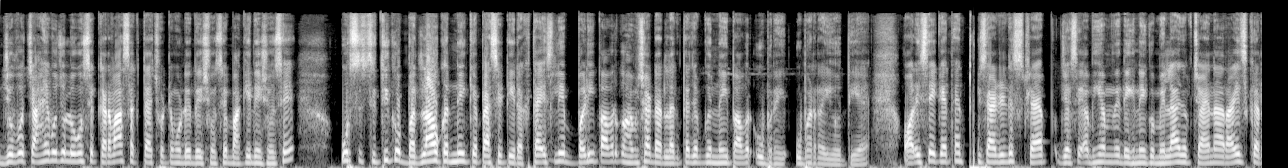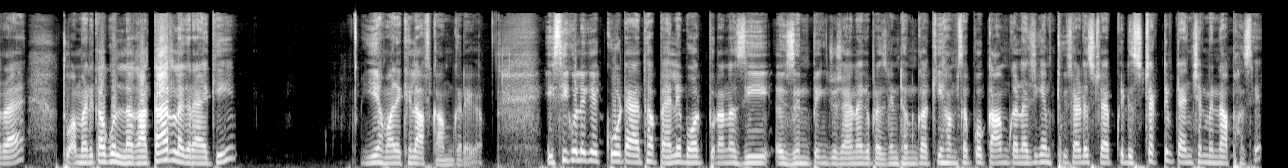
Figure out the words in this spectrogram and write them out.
जो वो चाहे वो जो लोगों से करवा सकता है छोटे मोटे देशों से, बाकी देशों से, उस स्थिति को बदलाव करने की कैपेसिटी रखता है। इसलिए बड़ी पावर को हमेशा डर लगता है जब कोई नई पावर उभर रही उभर रही होती है। और इसे कहते हैं थ्री साइडेड स्ट्रैप जैसे अभी हमने देखने को मिला, जब चाइना राइज कर रहा है तो अमेरिका को लगातार लग रहा है कि ये हमारे खिलाफ काम करेगा। इसी को लेकर कोट आया था, पहले बहुत पुराना जी जिनपिंग जो चाइना के प्रेसिडेंट है, उनका कि हम सबको काम करना चाहिए, हम थ्री साइड स्ट्रैप के डिस्ट्रक्टिव टेंशन में ना फंसे।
